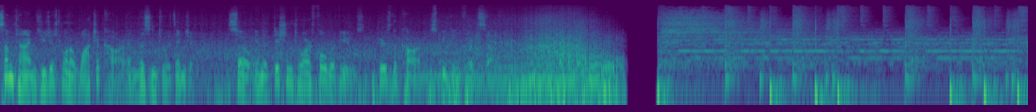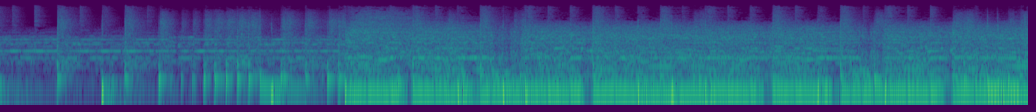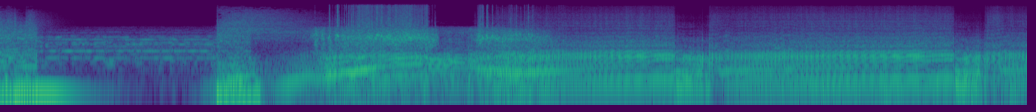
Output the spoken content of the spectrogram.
Sometimes you just want to watch a car and listen to its engine. So, in addition to our full reviews, here's the car speaking for itself. you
